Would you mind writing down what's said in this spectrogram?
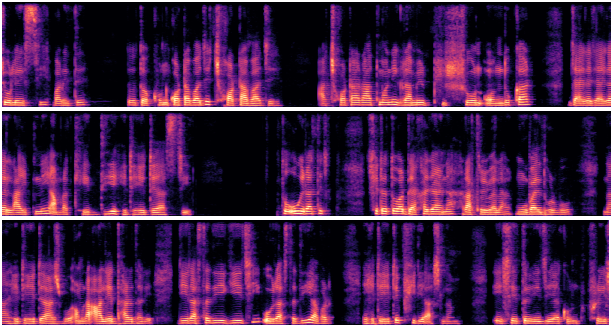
চলে এসেছি বাড়িতে। তো তখন কটা বাজে? ছটা বাজে। আর ছটা রাত মানে গ্রামের ভীষণ অন্ধকার। জায়গায় জায়গায় লাইট নেই, আমরা ক্ষেত দিয়ে হেঁটে হেঁটে আসছি। তো ওই রাতের, সেটা তো আর দেখা যায় না রাত্রেবেলা মোবাইল ধরবো, না হেঁটে হেঁটে আসব, আমরা আলের ধারে ধারে। যে রাস্তা দিয়ে গিয়েছি, ওই রাস্তা দিয়ে আবার হেঁটে হেঁটে ফিরে আসলাম। এসে তো এই যে এখন ফ্রেশ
